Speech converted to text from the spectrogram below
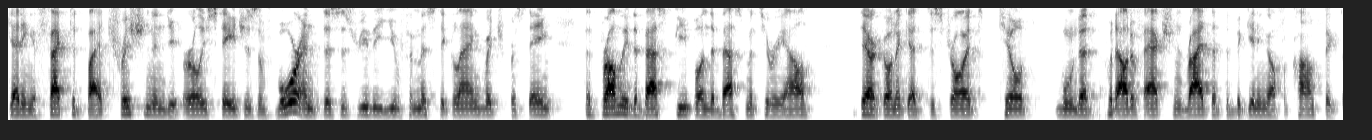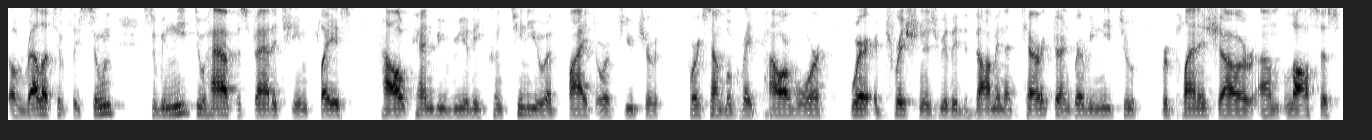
getting affected by attrition in the early stages of war. And this is really euphemistic language for saying that probably the best people and the best material, they're going to get destroyed, killed, wounded, put out of action right at the beginning of a conflict or relatively soon. So we need to have a strategy in place. How can we really continue a fight or a future, for example, great power war, where attrition is really the dominant character and where we need to replenish our um, losses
